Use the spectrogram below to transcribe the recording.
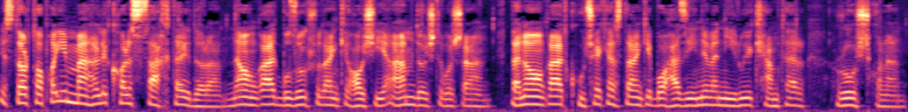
استارتاپ های کار سختری دارند نه آنقدر بزرگ شدن که حاشیه امن داشته باشند و نه آنقدر کوچک هستند که با هزینه و نیروی کمتر رشد کنند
